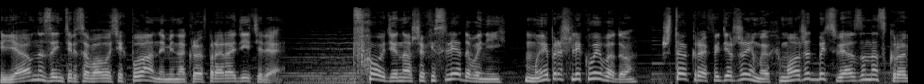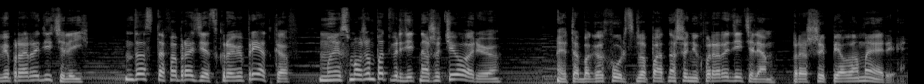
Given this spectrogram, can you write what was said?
явно заинтересовалась их планами на кровь прародителя. В ходе наших исследований мы пришли к выводу, что кровь одержимых может быть связана с кровью прародителей. Достав образец крови предков, мы сможем подтвердить нашу теорию. «Это богохульство по отношению к прародителям», – прошипела Мэри,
